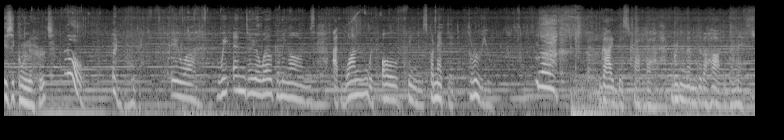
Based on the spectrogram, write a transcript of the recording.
Is it going to hurt? No. Uh, no. Eywa, we enter your welcoming arms, at one with all things connected through you. Ah, Guide this traveler, bring them to the heart of the nest.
